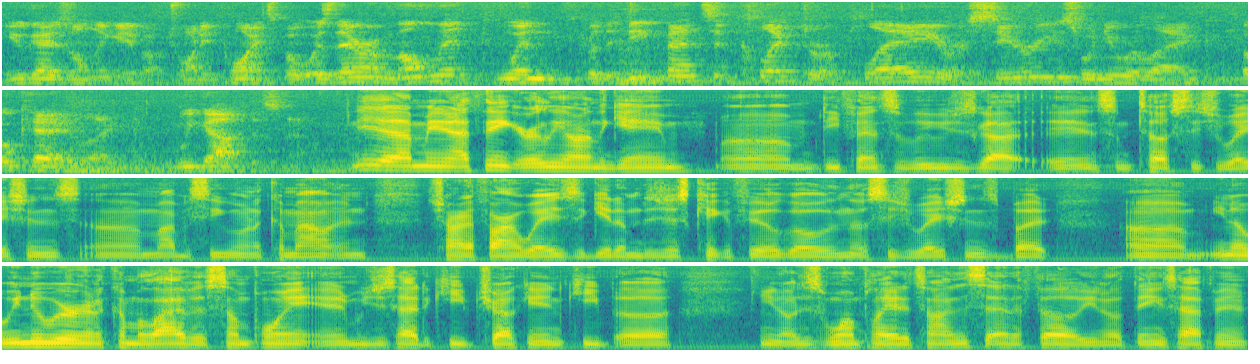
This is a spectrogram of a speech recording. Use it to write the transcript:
You guys only gave up 20 points, but was there a moment when, for the defense, it clicked, or a play, or a series when you were like, okay, like we got this now? Yeah, I mean, I think early on in the game, um, defensively, we just got in some tough situations. Um, obviously, we want to come out and try to find ways to get them to just kick a field goal in those situations. But um, you know, we knew we were going to come alive at some point, and we just had to keep trucking, keep uh, you know, just one play at a time. This is NFL. You know, things happen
